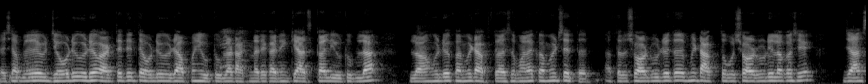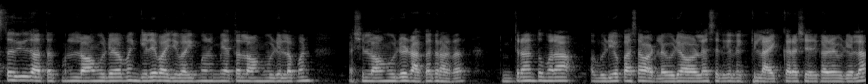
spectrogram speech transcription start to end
जसे आपल्याला जेवढे व्हिडिओ काढता येतील तेवढे व्हिडिओ आपण यूट्यूबला टाकणार आहे. कारण की आजकाल यूट्यूबला लॉंग व्हिडिओ कमी टाकतो असं मला कमेंट्स येतात. आता शॉर्ट व्हिडिओ तर मी टाकतो पण शॉर्ट व्हिडिओला कसे जास्त व्ह्यूज जातात. म्हणून लॉंग व्हिडिओला पण गेले पाहिजे बाई. म्हणून मी आता लॉंग व्हिडिओला पण असे लॉंग व्हिडिओ टाकत राहणार. तर मित्रांनो तुम्हाला व्हिडिओ कसा वाटला? व्हिडिओ आवडला असेल तर नक्की लाईक करा शेअर करा व्हिडिओला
